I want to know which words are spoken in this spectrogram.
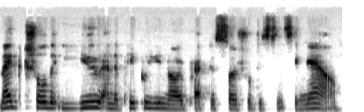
make sure that you and the people you know practice social distancing now.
